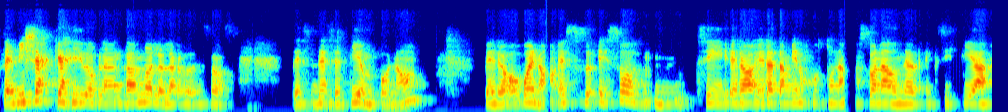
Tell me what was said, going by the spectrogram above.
semillas que has ido plantando a lo largo de, esos, de, ese tiempo, ¿no? Pero bueno, eso, mm, sí, era, era también justo una zona donde existía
